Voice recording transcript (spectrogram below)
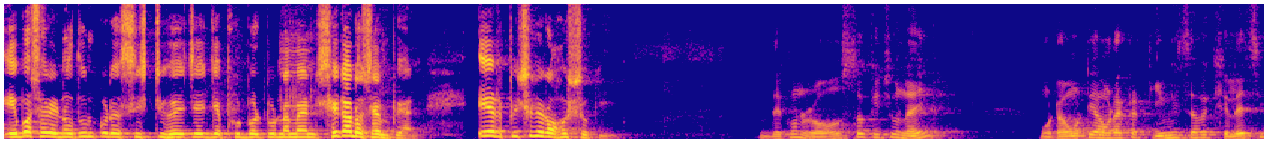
এবছরে নতুন করে সৃষ্টি হয়েছে যে ফুটবল টুর্নামেন্ট, সেটারও চ্যাম্পিয়ন। এর পিছনে রহস্য কী? দেখুন, রহস্য কিছু নেই। মোটামুটি আমরা একটা টিম হিসাবে খেলেছি।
